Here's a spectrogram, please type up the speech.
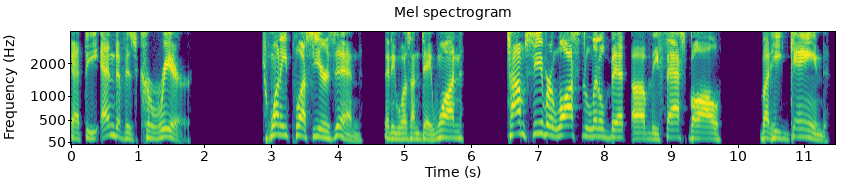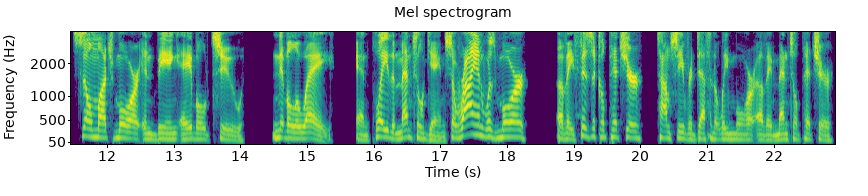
at the end of his career, 20 plus years in, than he was on day one. Tom Seaver lost a little bit of the fastball, but he gained so much more in being able to nibble away and play the mental game. So Ryan was more of a physical pitcher. Tom Seaver definitely more of a mental pitcher.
